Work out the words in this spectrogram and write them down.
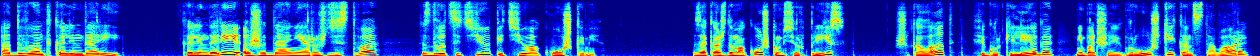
адвент-календари. Календари ожидания Рождества с 25 окошками. За каждым окошком сюрприз — шоколад, фигурки лего, небольшие игрушки, констовары.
